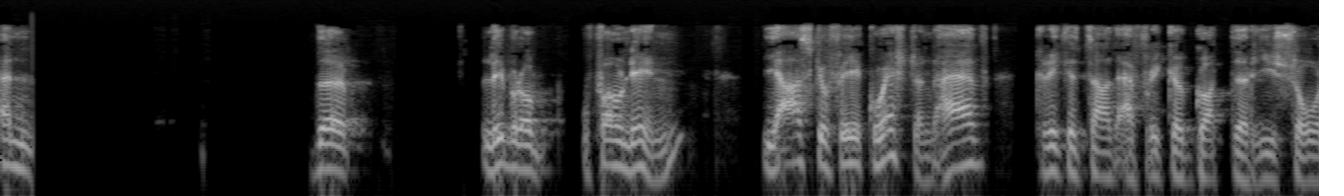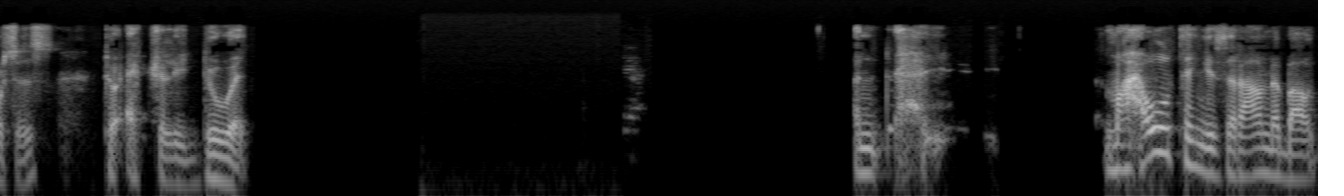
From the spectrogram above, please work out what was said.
And the Liberal phoned in, he asked a fair question. Have Cricket South Africa got the resources to actually do it? And my whole thing is around about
